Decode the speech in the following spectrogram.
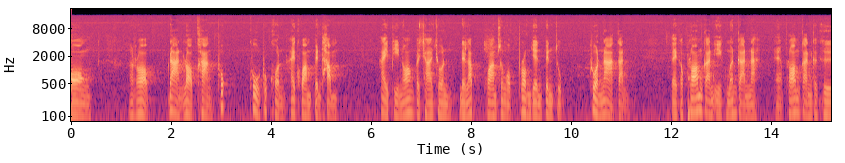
มองรอบด้านรอบข้างทุกคู่ทุกคนให้ความเป็นธรรม ให้พี่น้องประชาชนได้รับความสงบร่มเย็นเป็นสุขทั่วหน้ากัน แต่ก็พร้อมกันอีกเหมือนกันนะพร้อมกันก็คือ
